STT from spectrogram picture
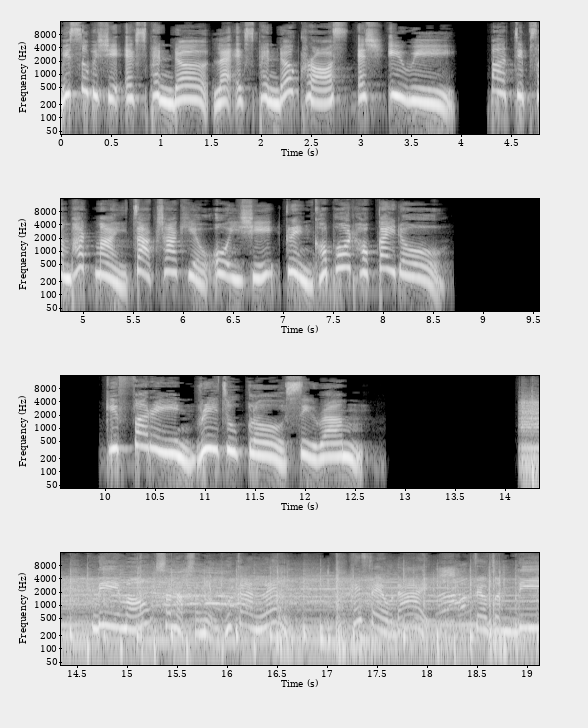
Mitsubishi Xpander และ Xpander Cross HEV ปาดจิบสัมผัสใหม่จากชาเขียวโออิชิ กลิ่นข้าวโพดฮอกไกโด กิฟฟารีน รีจูโกลซีรัมดีมอลสนับสนุนทุกการเล่น ให้เฟลได้ เฟลจนดี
